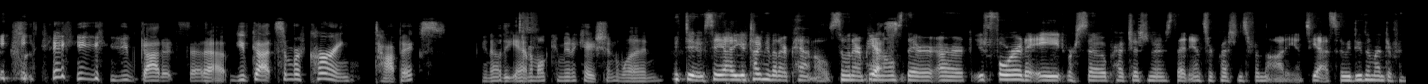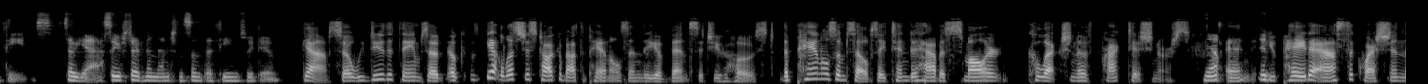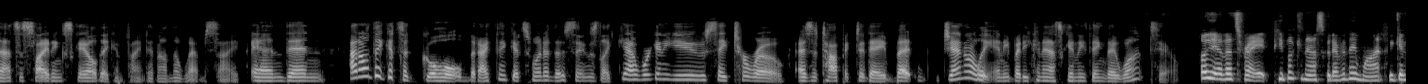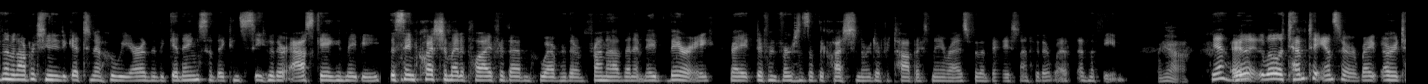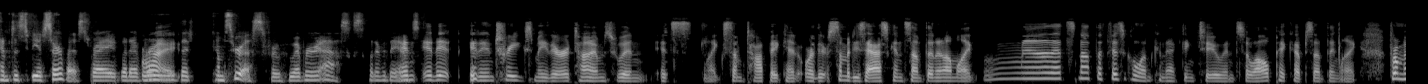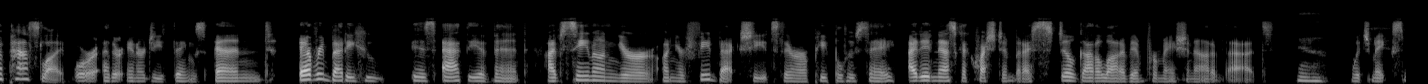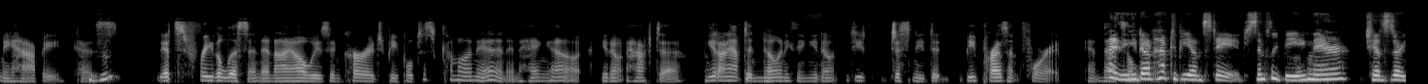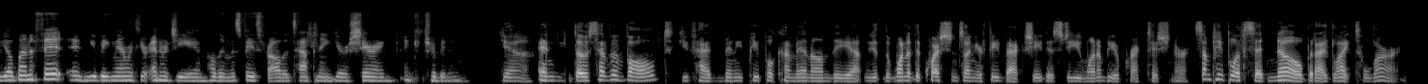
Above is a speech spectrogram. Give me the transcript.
You've got it set up. You've got some recurring topics you know, the animal communication one. We do. So, yeah, you're talking about our panels. So, in our panels, Yes. there are four to eight or so practitioners that answer questions from the audience. Yeah. So, we do them on different themes. So, yeah. So, you're starting to mention some of the themes we do. Yeah, so we do the themes of, okay, yeah, let's just talk about the panels and the events that you host. The panels themselves, they tend to have a smaller collection of practitioners. Yep. And It- you pay to ask the question. That's a sliding scale. They can find it on the website. And then I don't think it's a goal, but I think it's one of those things like, yeah, we're going to use, say, Tarot as a topic today, but generally anybody can ask anything they want to. Oh, yeah, that's right. People can ask whatever they want. We give them an opportunity to get to know who we are in the beginning so they can see who they're asking. And maybe the same question might apply for them, whoever they're in front of. And it may vary, right? Different versions of the question or different topics may arise for them based on who they're with and the theme. Yeah. Yeah, we'll, we'll attempt to answer, right? Or attempt us to be of service, right? Whatever Right. that comes through us for whoever asks, whatever they And, ask. and it, it intrigues me. There are times when it's like some topic and, or there's somebody's asking something and I'm like, "Mm, that's not the physical I'm connecting to. And so I'll pick up something like from a past life or other energy things. And everybody who is at the event, I've seen on your on your feedback sheets, there are people who say, I didn't ask a question, but I still got a lot of information out of that, yeah. which makes me happy mm-hmm. because it's free to listen and i always encourage people just come on in and hang out you don't have to you don't have to know anything you don't you just need to be present for it and and a- you don't have to be on stage. Simply being Mhm. there, chances are you'll benefit, and you being there with your energy and holding the space for all that's happening, you're sharing and contributing. yeah and those have evolved you've had many people come in on the, uh, the one of the questions on your feedback sheet is do you want to be a practitioner some people have said no but i'd like to learn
